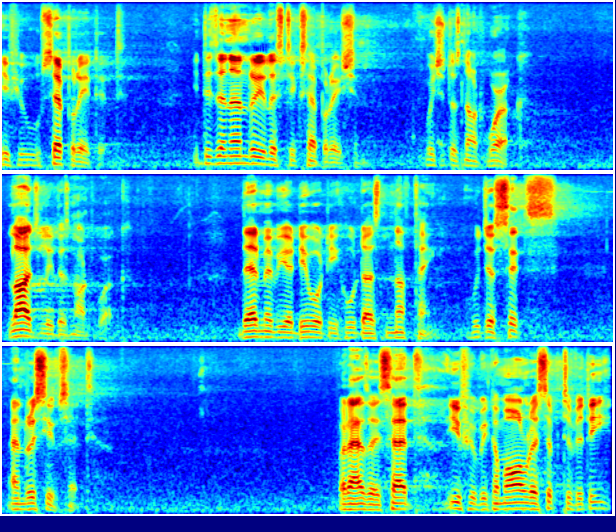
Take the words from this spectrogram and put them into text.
If you separate it, it is an unrealistic separation which does not work, largely does not work. There may be a devotee who does nothing, who just sits and receives it. But as I said, if you become all receptivity,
